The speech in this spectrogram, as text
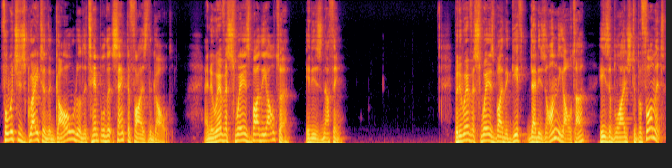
for which is greater, the gold or the temple that sanctifies the gold? And whoever swears by the altar, it is nothing but whoever swears by the gift that is on the altar, he is obliged to perform it.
